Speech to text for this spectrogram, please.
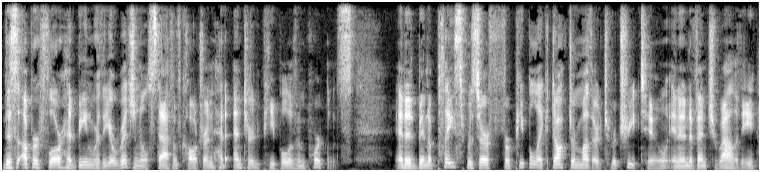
This upper floor had been where the original staff of Cauldron had entered people of importance. It had been a place reserved for people like Dr. Mother to retreat to in an eventuality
